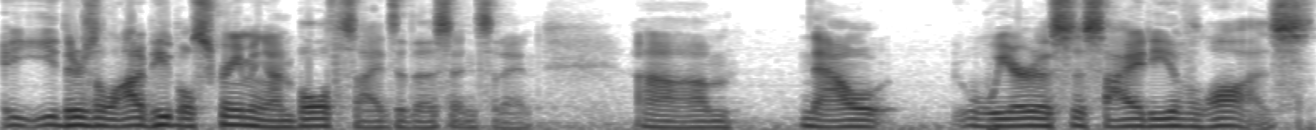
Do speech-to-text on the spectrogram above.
There's a lot of people screaming on both sides of this incident. Um, now, we're a society of laws.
